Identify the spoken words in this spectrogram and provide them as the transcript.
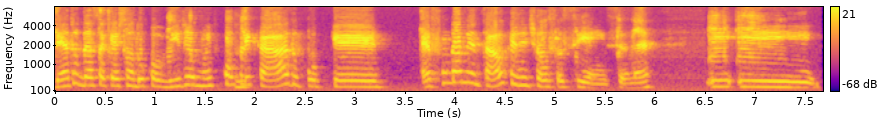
Dentro dessa questão do Covid é muito complicado, porque é fundamental que a gente ouça a ciência, né? E, e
